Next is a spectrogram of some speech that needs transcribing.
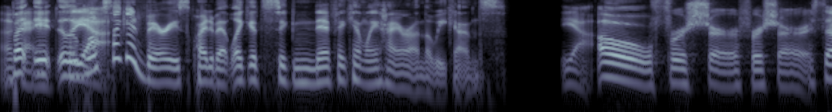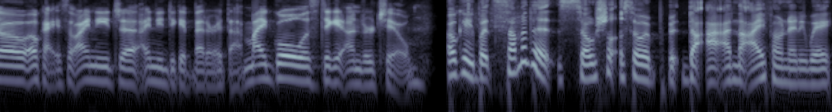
but it, so it yeah, looks like it varies quite a bit like it's significantly higher on the weekends yeah. Oh, for sure, for sure. So okay, so I need to I need to get better at that. My goal is to get under two. Okay, but some of the social, so it, the, on the iPhone anyway,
